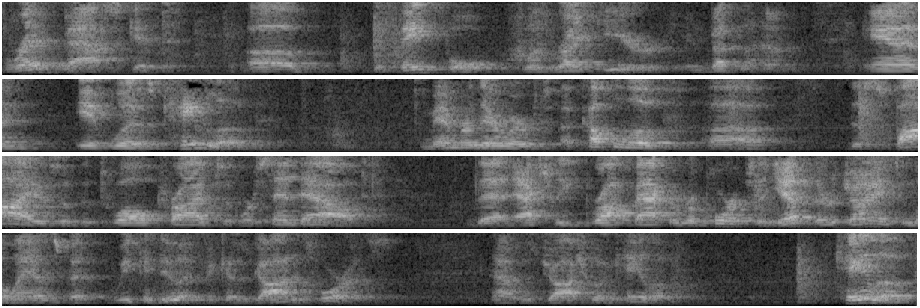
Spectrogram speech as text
bread basket of the faithful was right here in Bethlehem. And it was Caleb. Remember, there were a couple of uh, the spies of the 12 tribes that were sent out that actually brought back a report said, Yep, there's giants in the lands, but we can do it because God is for us. That was Joshua and Caleb. Caleb,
